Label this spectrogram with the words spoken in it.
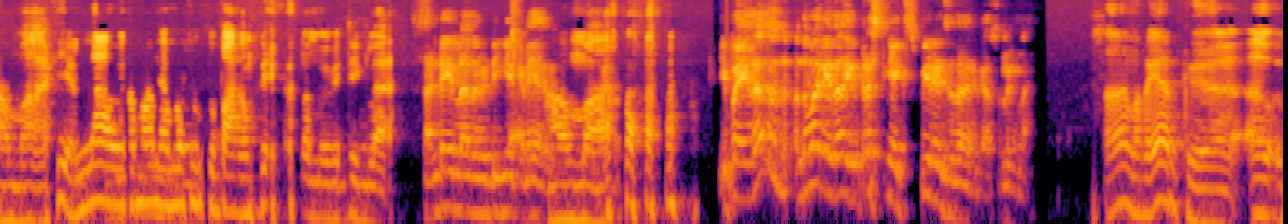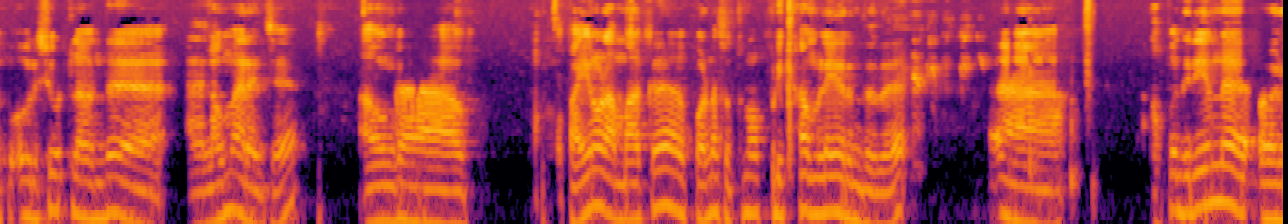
ஆமா. எல்லா விதமான எமோஷன்ஸும் பார்க்க முடியும் நம்ம வெட்டிங்ல. சண்டே இல்லாத வெட்டிங்கே கிடையாது. ஆமா. இப்போ ஏதாவது அந்த- மாதிரி ஏதாவது இன்ட்ரெஸ்டிங் எக்ஸ்பீரியன்ஸ் ஏதாவது இருக்கா? சொல்லுங்களேன். ஆ நிறைய இருக்கு. ஒரு ஷூட்ல வந்து லவ் மேரேஜ் அவங்க பையனோட அம்மாவுக்கு பொண்ணை சுத்தமா பிடிக்காமலே இருந்தது. அப்போ திடீர்னு ஒரு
